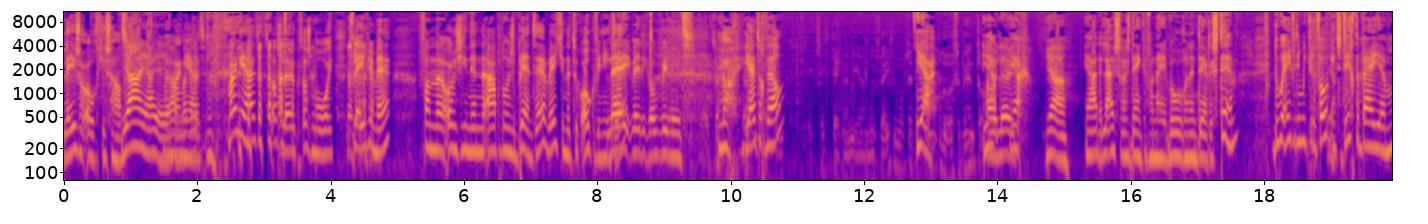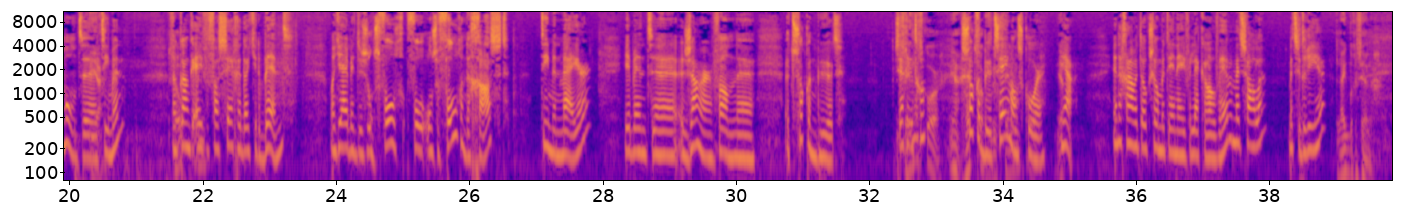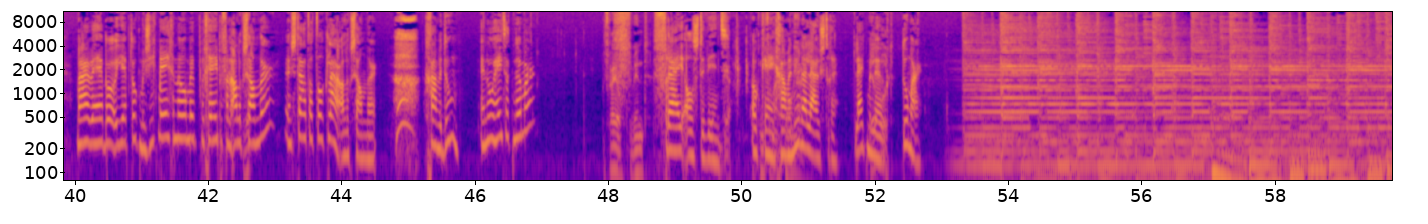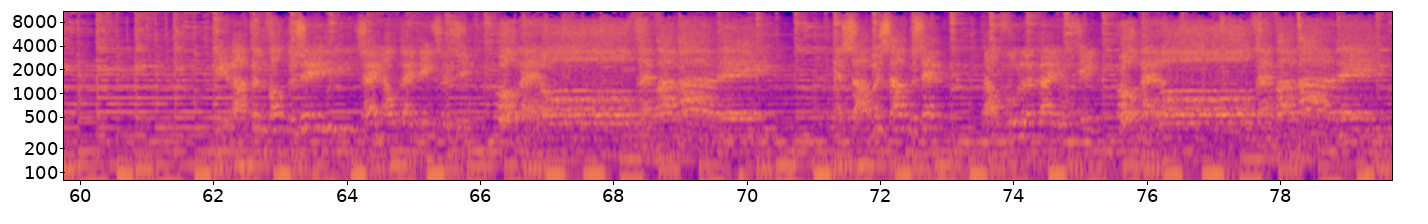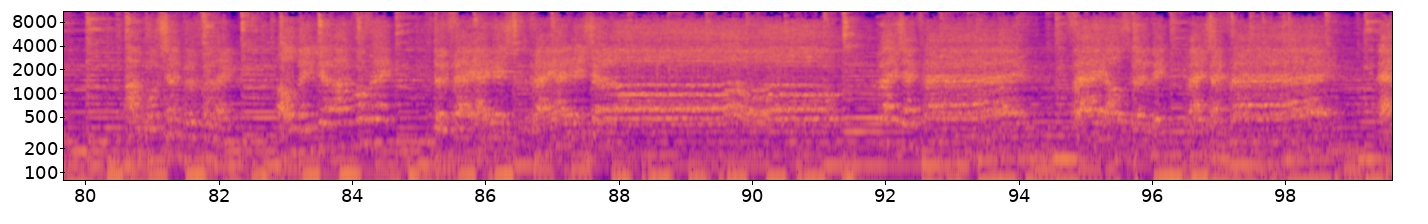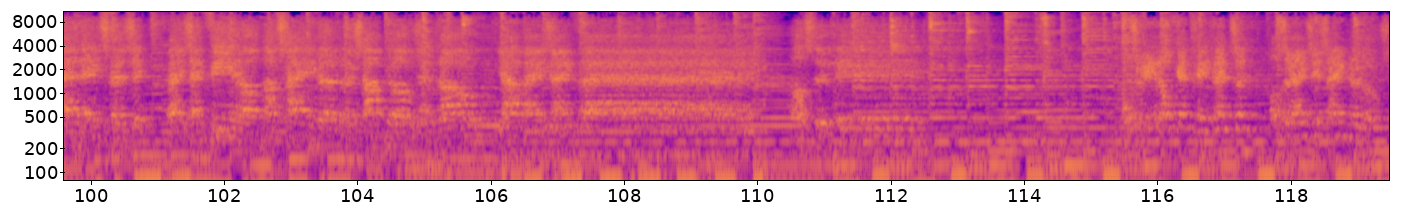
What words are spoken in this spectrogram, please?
laseroogjes had. Ja, ja, ja. Maar ja maakt maar niet dat- uit. Maakt niet uit. Het was leuk. Het was mooi. Flavium, hè? Van eh, origine in Apeldoorns band, hè? Weet je natuurlijk ook weer niet, hè? Nee, weet ik ook weer niet. Lo, jij toch wel? Ik zeg tegen hem, je moet Flevium opzetten. Ja. Apeldoornse band. Ja, oh, leuk. ja. Ja. Ja, de luisteraars denken van, hé, we horen een derde stem. Doe even die microfoon iets dichter bij je mond, eh Ja. Timen. Dan Zo. kan ik even vast zeggen dat je er bent. Want jij bent dus ons volg, vol, onze volgende gast, Timen Meijer. Je bent eh, zanger van eh, het Sokkenbuurt. Zeg ik het goed? Zeemanskoor. Ja, het Sokkenbuurt, Zeemanskoor. Ja. En daar gaan we het ook zo meteen even lekker over hebben met z'n allen. Met z'n drieën. Lijkt me gezellig. Maar we hebben, je hebt ook muziek meegenomen, heb ik begrepen, van Alexander. En staat dat al klaar, Alexander? Ah, gaan we doen. En hoe heet dat nummer? Vrij als de wind. Vrij als de wind. Ja, Oké, gaan we nu naar luisteren. Lijkt me Heel leuk. goed. Doe maar. Bangalore.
